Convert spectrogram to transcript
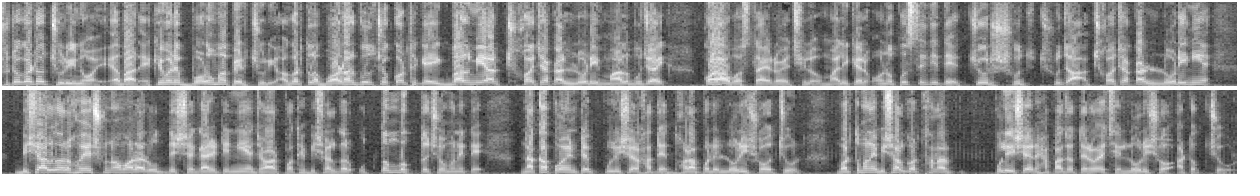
ছোটখাটো চুরি নয়। এবার একেবারে বড় মাপের চুরি। আগরতলা বর্ডার গুলচক্কর থেকে ইকবাল মিয়ার ছয় চাকার লরি মাল বোঝাই করা অবস্থায় রয়েছিল। মালিকের অনুপস্থিতিতে চোর সুজ- ছয় চাকার লরি নিয়ে বিশালগড় হয়ে সুনামরার উদ্দেশ্যে গাড়িটি নিয়ে যাওয়ার পথে বিশালগড় উত্তম ভক্ত চৌমনিতে নাকা পয়েন্টে পুলিশের হাতে ধরা পড়ে লরি সহ চোর। বর্তমানে বিশালগড় থানার পুলিশের হেফাজতে রয়েছে লরি সহ আটক চোর।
